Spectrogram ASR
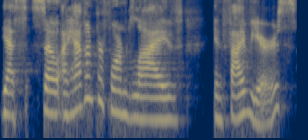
Yes. So I haven't performed live in five years.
